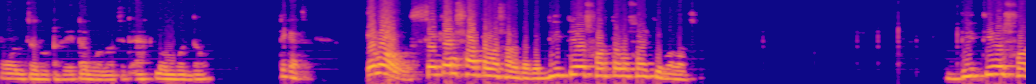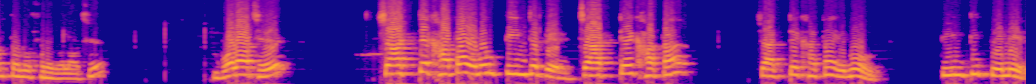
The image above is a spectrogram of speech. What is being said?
পঞ্চান্ন টাকা, এটা বলা হচ্ছে এক নম্বর দাম, ঠিক আছে? এবং সেকেন্ড শর্ত অনুসারে দেখো, দ্বিতীয় শর্ত অনুসারে কি বলা আছে? দ্বিতীয় শর্ত অনুসারে বলা আছে বলা আছে চারটে খাতা এবং তিনটে পেন। চারটে খাতা চারটে খাতা এবং তিনটি পেনের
